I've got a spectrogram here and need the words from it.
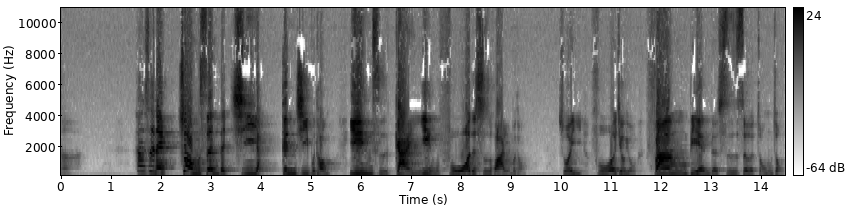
啊。但是呢，众生的基呀，根基不同，因此感应佛的诗化也不同。所以佛就有方便的施设种种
